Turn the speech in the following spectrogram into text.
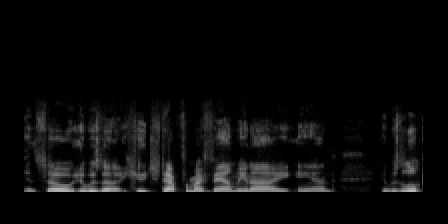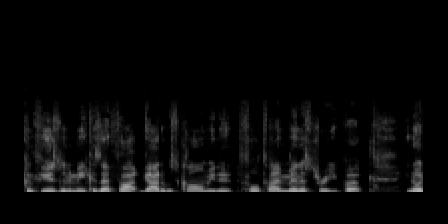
and so it was a huge step for my family and I. And it was a little confusing to me because I thought God was calling me to full time ministry. But you know,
